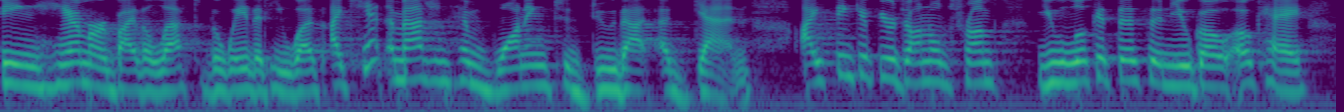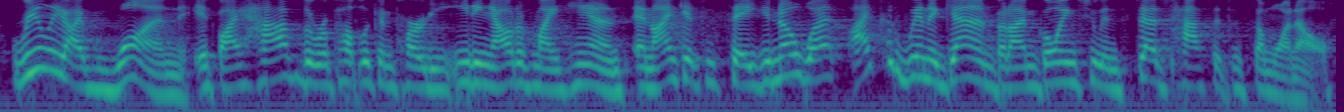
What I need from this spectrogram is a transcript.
being hammered by the left the way that he was. I can't imagine him wanting to do that again. I think if you're Donald Trump, you look at this and you go, okay, really, I've won if I have the Republican Party eating out of my hands and I get to say, you know what, I could win again, but I'm going to instead pass it to someone else.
